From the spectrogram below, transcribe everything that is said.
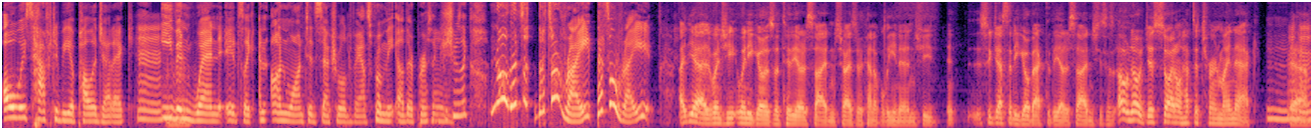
always have to be apologetic mm-hmm. even when it's like an unwanted sexual advance from the other person because mm. she was like no that's that's all right. That's all right. Uh, yeah, when she when he goes to the other side and tries to kind of lean in, she suggests that he go back to the other side, and she says, "Oh no, just so I don't have to turn my neck." Mm-hmm. Yeah, mm-hmm.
